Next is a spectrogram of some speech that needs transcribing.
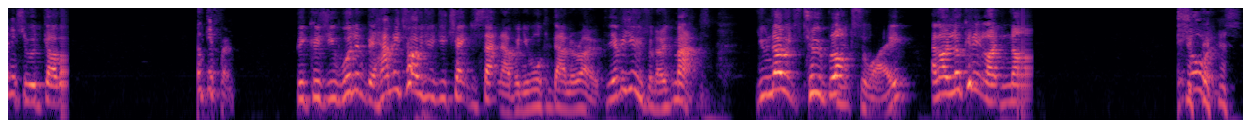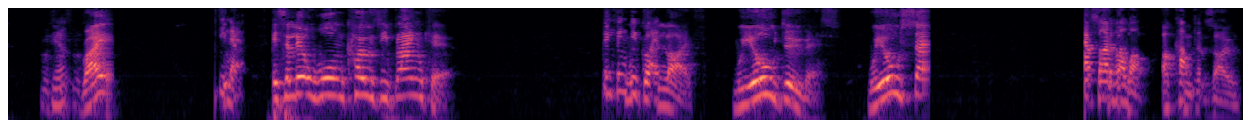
Finish You would go so different. because you wouldn't be. How many times would you check your sat nav when you're walking down the road? You ever use one of those maps? You know it's two blocks away, and I look at it like no insurance, Yeah. right? You know, It's a little warm, cozy blanket. big thing We've we've got got in life. We all do this. We all say outside of our what? our comfort zone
